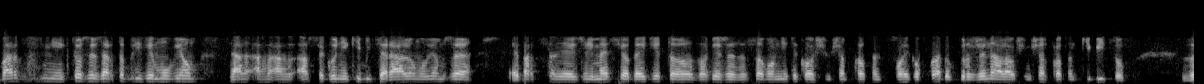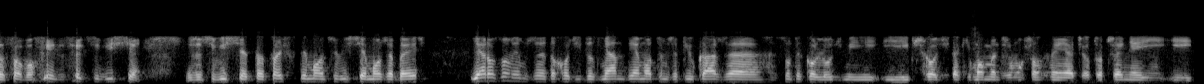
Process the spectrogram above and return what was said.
bardzo niektórzy żartobliwie mówią, a, a, a szczególnie kibice Realu mówią, że Barce- jeżeli Messi odejdzie, to zabierze ze sobą nie tylko 80% swojego wkładu w drużynę, ale 80% kibiców ze sobą, więc rzeczywiście, rzeczywiście to coś w tym oczywiście może być. Ja rozumiem, że dochodzi do zmian, wiem o tym, że piłkarze są tylko ludźmi i przychodzi taki moment, że muszą zmieniać otoczenie i, i,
